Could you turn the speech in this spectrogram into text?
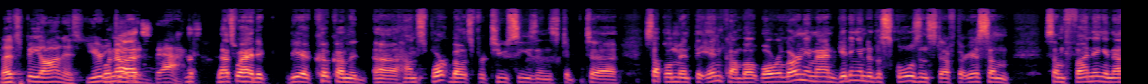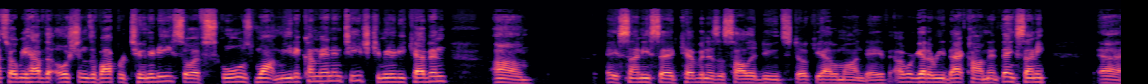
Let's be honest. You're well, no, giving that's, back. That's, that's, why I had to be a cook on the uh, on sport boats for two seasons to, to supplement the income. But what we're learning, man, getting into the schools and stuff, there is some some funding, and that's why we have the oceans of opportunity. So if schools want me to come in and teach, community Kevin. Um, hey, Sonny said Kevin is a solid dude. Stoke, you have him on, Dave. I, we got to read that comment. Thanks, Sonny. Uh,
